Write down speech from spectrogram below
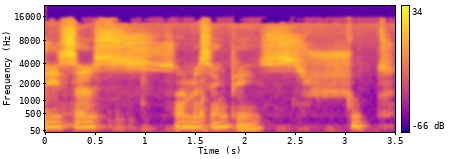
pieces. I'm missing piece. Shoot.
